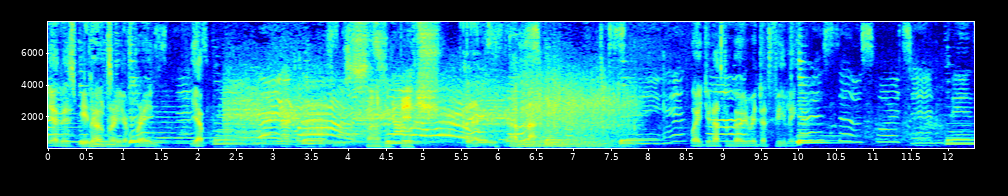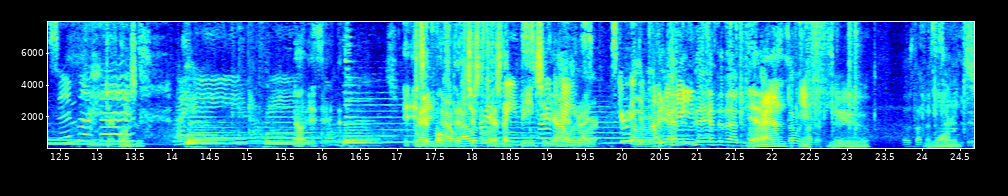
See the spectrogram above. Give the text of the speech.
Yeah, there's In her beans in brain. your brain. Yep. Son of a bitch. I'm not. Wait, you're not familiar with that feeling? Was it? No, it, it, it's Hey, a moment now, that just Eleanor. feels like beans in your Eleanor. right? Screw the fucking beans. the end of that. Yeah. Around That if you That was not necessary to want do.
